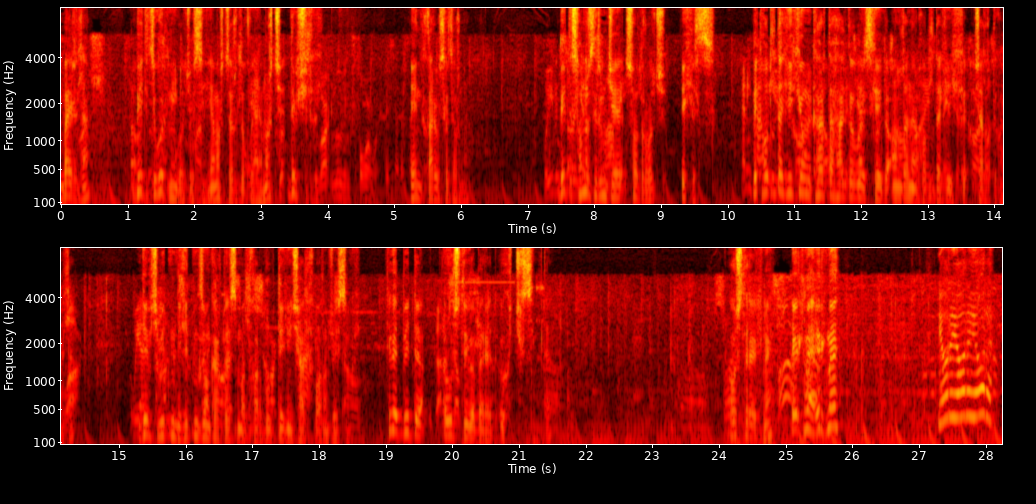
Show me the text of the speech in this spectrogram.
Баярлалаа. Бид зүгээр мөнгө олж байсан. Ямар ч зориггүй, ямар ч дэвшилгүй. Энд гар үсгээ зорно. Бид сонор сэрэмжээ суулруулж эхэлсэн. Бид худалдаа хийх юм карта хаагдаагүй эсхийг онлайнаар худалдаа хийх шалгадаг байлаа. Гэвч бидэнд хэдэн зуун карт байсан болохоор бүгдийг нь шалгах боломж байсангүй. Тэгээд бид өөрсдийгөө бариад өгч гисэн юм да. Уушлаар ирэх мэ? Ирэх мэ? Ирэх мэ? Яваа яваа яваа.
